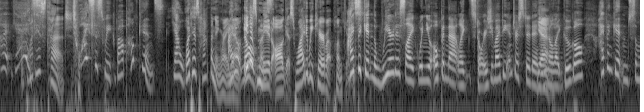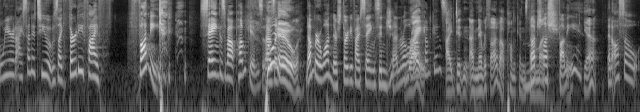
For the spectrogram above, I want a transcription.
What? Yes. What is that? twice this week about pumpkins? Yeah, what is happening right now? I don't know. It is mid August. Why do we care about pumpkins? I've been getting the weirdest, like when you open that, like stories you might be interested in, Yeah. you know, like Google. I've been getting some weird. I sent it to you. It was like 35 funny sayings about pumpkins. And I Who was like, knew? number one, there's 35 sayings in general right. about pumpkins. I didn't. I've never thought about pumpkins that much, much. less funny. Yeah. And also,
